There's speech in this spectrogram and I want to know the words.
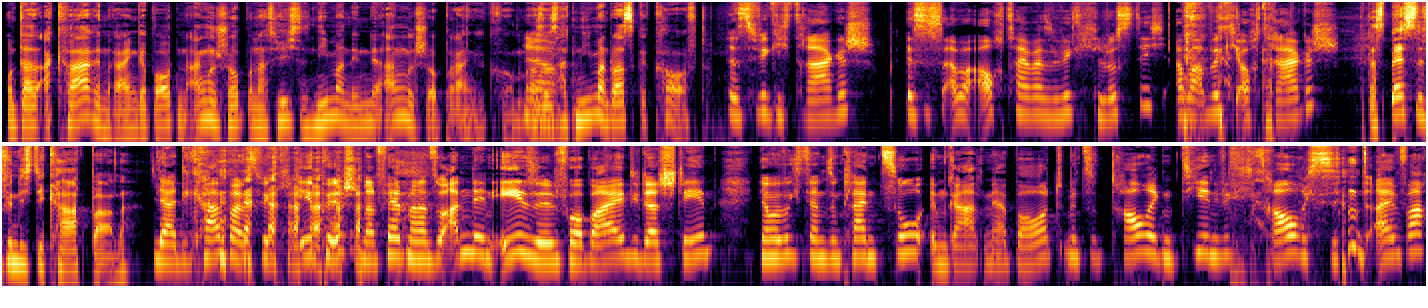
Und da Aquarien reingebaut, einen Angelshop und natürlich ist niemand in den Angelshop reingekommen. Also Ja. es hat niemand was gekauft. Das ist wirklich tragisch. Es ist aber auch teilweise wirklich lustig, aber wirklich auch tragisch. Das Beste finde ich die Kartbahn. Ja, die Kartbahn ist wirklich episch und dann fährt man dann so an den Eseln vorbei, die da stehen. Die haben wirklich dann so einen kleinen Zoo im Garten erbaut mit so traurigen Tieren, die wirklich traurig sind einfach.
